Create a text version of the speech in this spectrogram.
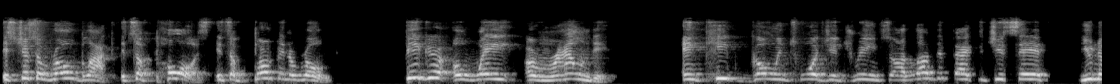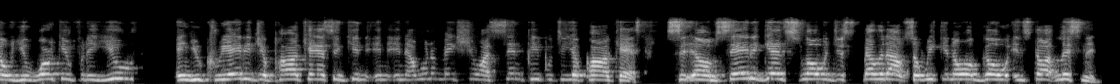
It's just a roadblock. It's a pause. It's a bump in the road. Figure a way around it and keep going towards your dream. So I love the fact that you said, you know, you're working for the youth and you created your podcast and can and, and I want to make sure I send people to your podcast. So, um, say it again slow and just spell it out so we can all go and start listening.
